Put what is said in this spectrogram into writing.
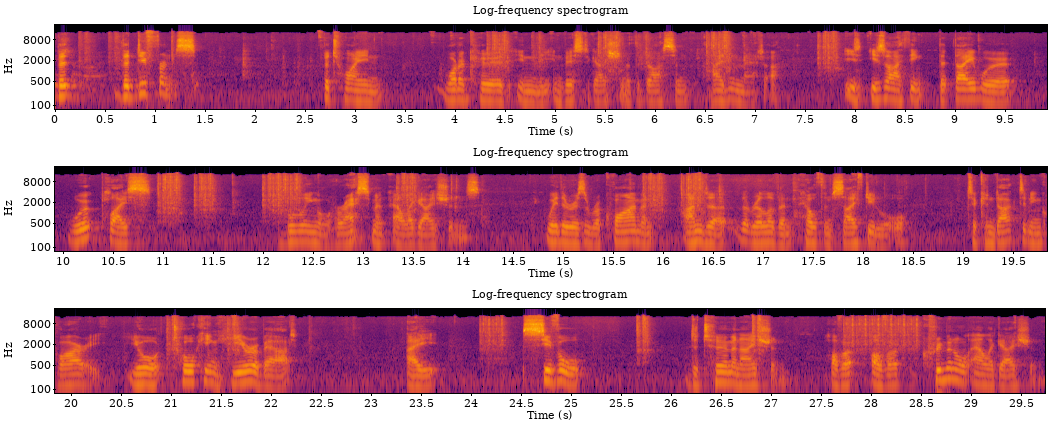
but the difference between what occurred in the investigation of the Dyson Heydon matter is, is I think that they were workplace bullying or harassment allegations where there is a requirement under the relevant health and safety law to conduct an inquiry. You're talking here about a civil determination of a, of a criminal allegation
